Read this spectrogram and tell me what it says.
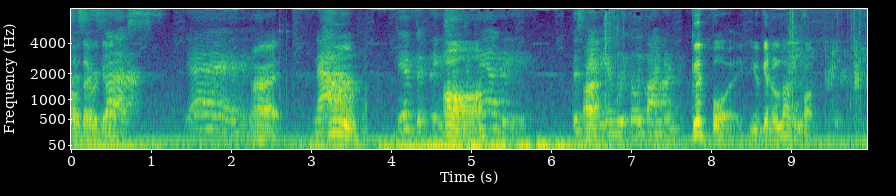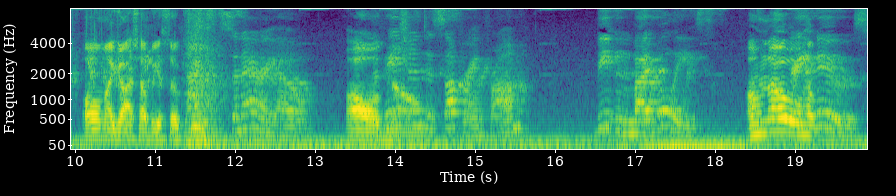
Oh, there we go. Yay! Alright. Now, Whew. Give the patient Aw. a candy. This candy is legally binding. Good boy. You get a lollipop. Oh my gosh, Helpy is so cute. Next scenario. Oh the no. patient is suffering from beaten by bullies. Oh no. Great Help- news!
